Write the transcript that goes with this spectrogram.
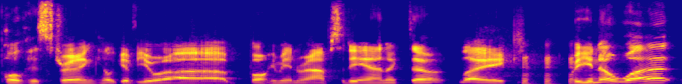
Pull his string, he'll give you a Bohemian Rhapsody anecdote. Like, but you know what?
